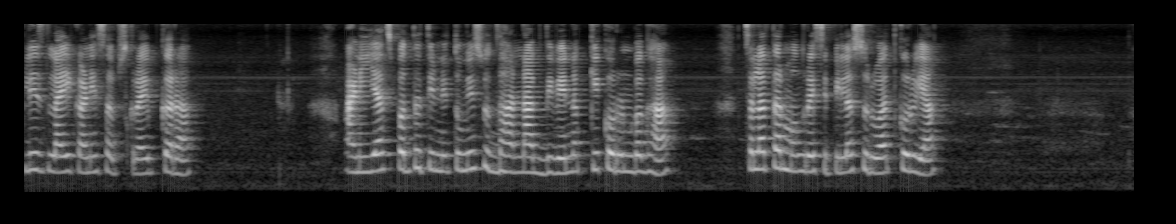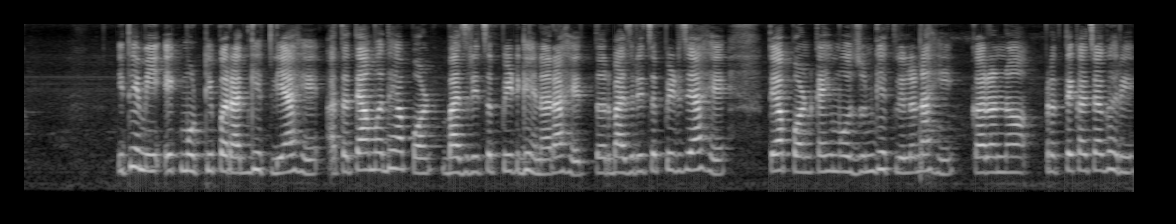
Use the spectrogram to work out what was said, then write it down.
प्लीज लाईक आणि सबस्क्राईब करा. आणि याच पद्धतीने तुम्हीसुद्धा नागदिवे नक्की करून बघा. चला तर मग रेसिपीला सुरुवात करूया. इथे मी एक मोठी परात घेतली आहे. आता त्यामध्ये आपण बाजरीचं पीठ घेणार आहेत. तर बाजरीचं पीठ जे आहे ते आपण काही मोजून घेतलेलं नाही. कारण प्रत्येकाच्या घरी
